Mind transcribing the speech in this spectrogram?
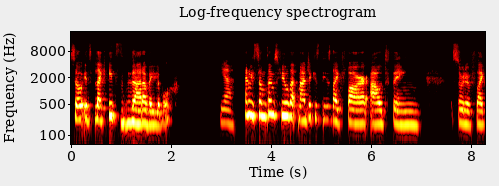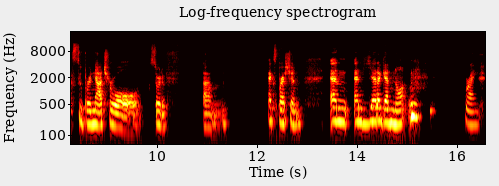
So it's like it's that available. Yeah. And we sometimes feel that magic is this like far out thing, sort of like supernatural sort of um expression. And and yet again not. Right.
